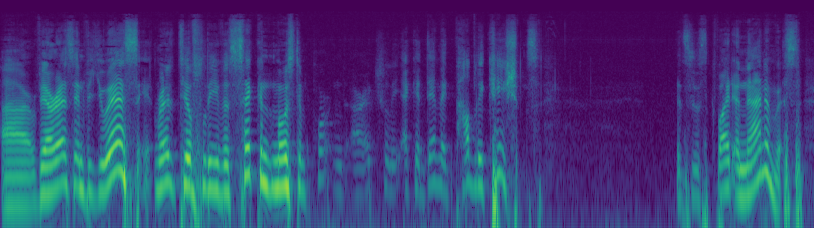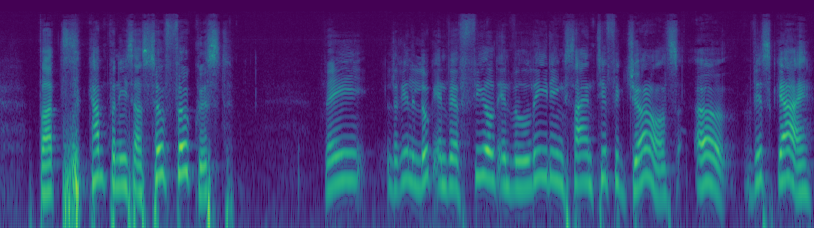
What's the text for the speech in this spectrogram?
Uh, whereas in the US, relatively the second most important are actually academic publications. It's just quite anonymous. But companies are so focused, they really look in their field in the leading scientific journals. Oh, this guy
